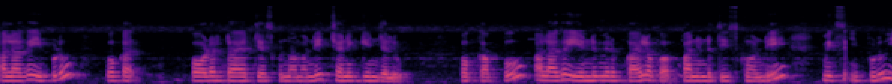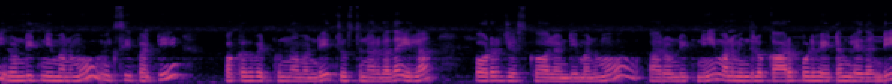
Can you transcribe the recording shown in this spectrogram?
అలాగే ఇప్పుడు ఒక పౌడర్ తయారు చేసుకుందామండి. శనగ్గింజలు ఒక కప్పు అలాగే ఎండుమిరపకాయలు ఒక పన్నెండు తీసుకోండి. మిక్సీ ఇప్పుడు ఈ రెండింటిని మనము మిక్సీ పట్టి పక్కకు పెట్టుకుందామండి. చూస్తున్నారు కదా ఇలా పౌడర్ చేసుకోవాలండి మనము ఆ రెండింటిని. మనం ఇందులో కారపొడి వేయటం లేదండి.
